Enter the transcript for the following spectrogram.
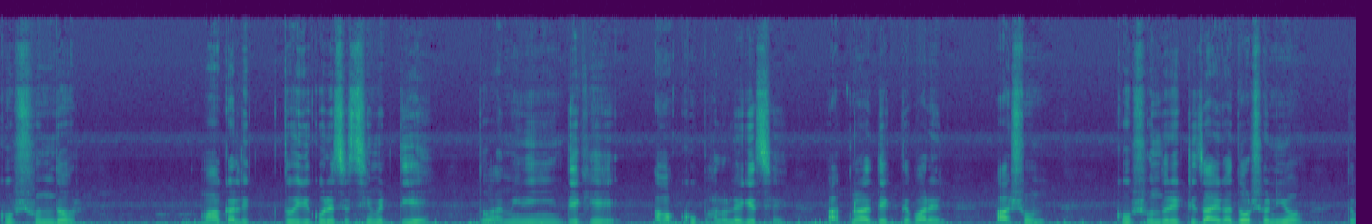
খুব সুন্দর। মা কালী তৈরি করেছে সিমেন্ট দিয়ে। তো আমি দেখে আমার খুব ভালো লেগেছে। আপনারা দেখতে পারেন, আসুন। খুব সুন্দর একটি জায়গা, দর্শনীয়। তো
